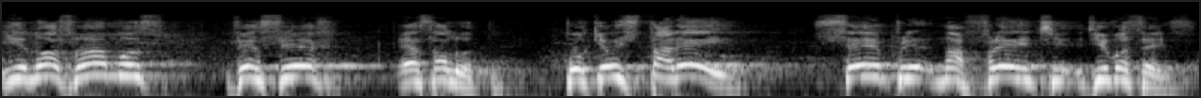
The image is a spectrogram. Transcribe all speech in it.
E nós vamos vencer essa luta, porque eu estarei sempre na frente de vocês.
